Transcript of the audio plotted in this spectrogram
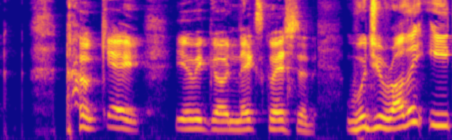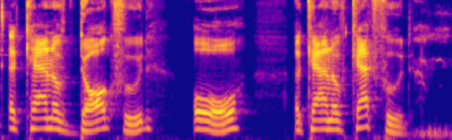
okay, here we go. Next question. Would you rather eat a can of dog food or a can of cat food?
